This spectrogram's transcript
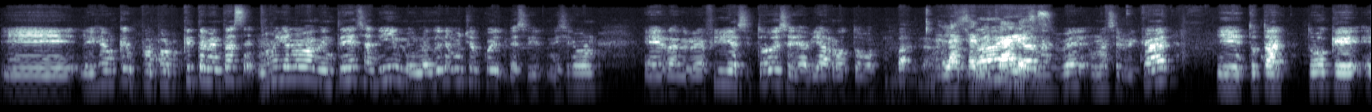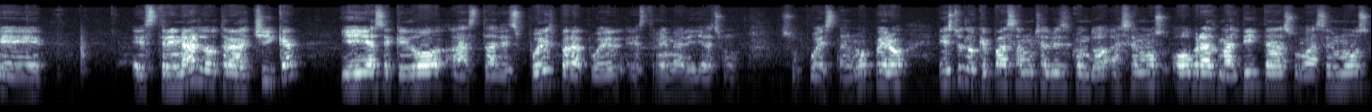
Y le dijeron, ¿qué, por, por qué te aventaste? No, yo no me aventé, salí, me, me duele mucho el cuello. Le, hici- le hicieron eh, radiografías y todo y se había roto. Las cervicales. Una cervical y total, tuvo que eh, estrenar la otra chica y ella se quedó hasta después para poder estrenar ella su, su puesta, ¿no? Pero esto es lo que pasa muchas veces cuando hacemos obras malditas o hacemos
